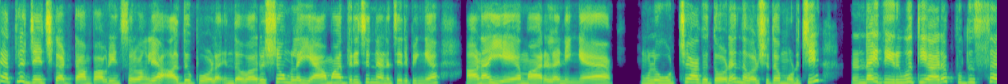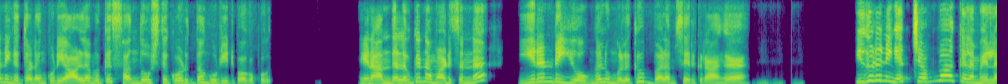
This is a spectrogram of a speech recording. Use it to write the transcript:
நேரத்துல ஜெயிச்சு கட்டாம்பா அப்படின்னு சொல்லுவாங்க இல்லையா? அது போல. இந்த வருஷம் உங்களை ஏமாத்திருச்சுன்னு நினைச்சிருப்பீங்க. ஆனா ஏமாறல நீங்க. உங்களை உற்சாகத்தோட இந்த வருஷத்தை முடிச்சு ரெண்டாயிரத்தி இருபத்தி ஆறு புதுசா நீங்க தொடங்கக்கூடிய அளவுக்கு சந்தோஷத்தை கொடுத்து தான் கூட்டிட்டு போக போகுது. ஏன்னா அந்த அளவுக்கு நம்ம அப்படி சொன்ன இரண்டு யோகங்கள் உங்களுக்கு பலம் சேர்க்கிறாங்க. இதோட நீங்க செவ்வாய்க்கிழமையில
